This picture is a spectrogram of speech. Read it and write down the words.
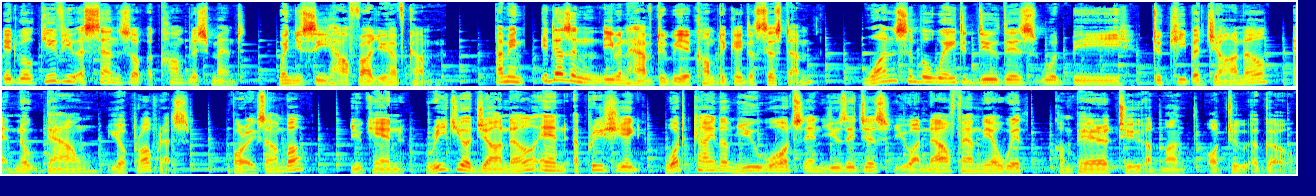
It will give you a sense of accomplishment when you see how far you have come. I mean, it doesn't even have to be a complicated system. One simple way to do this would be to keep a journal and note down your progress. For example, you can read your journal and appreciate what kind of new words and usages you are now familiar with compared to a month or two ago.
